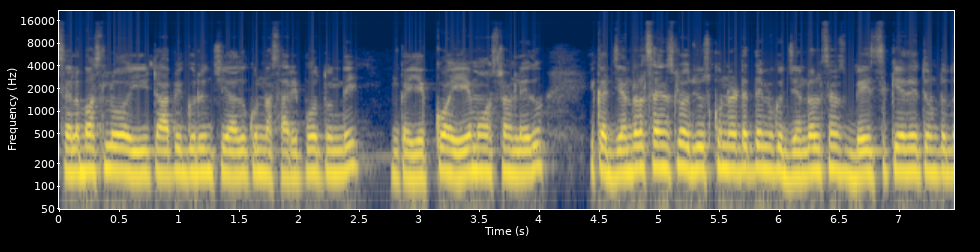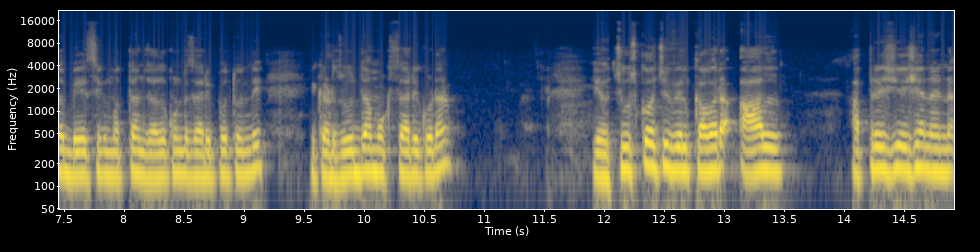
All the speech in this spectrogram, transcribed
సిలబస్లో ఈ టాపిక్ గురించి చదువుకున్న సరిపోతుంది. ఇంకా ఎక్కువ ఏం అవసరం లేదు. ఇక జనరల్ సైన్స్లో చూసుకున్నట్టయితే మీకు జనరల్ సైన్స్ బేసిక్ ఏదైతే ఉంటుందో బేసిక్ మొత్తం చదువుకుంటే సరిపోతుంది. ఇక్కడ చూద్దాం ఒకసారి కూడా. ఇక చూసుకోవచ్చు will cover all appreciation and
